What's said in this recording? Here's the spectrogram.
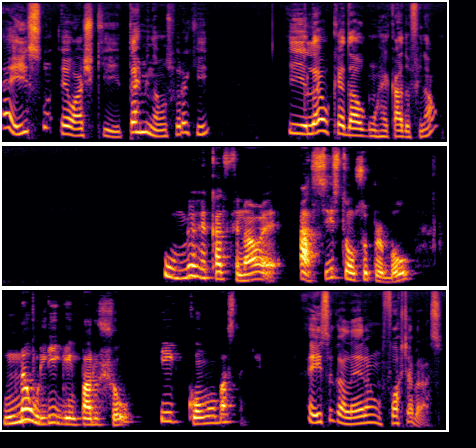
É isso, eu acho que terminamos por aqui. E Léo, quer dar algum recado final? O meu recado final é: assistam o Super Bowl, não liguem para o show e comam bastante. É isso, galera. Um forte abraço.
